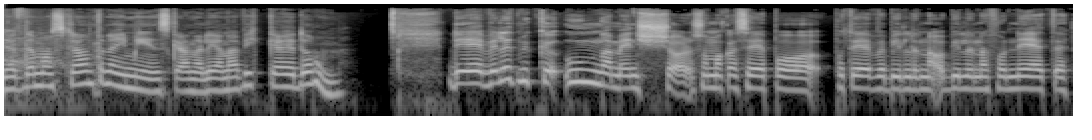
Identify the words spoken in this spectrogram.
Ja, demonstranterna i Minsk, Anna-Lena, vilka är de? Det är väldigt mycket unga människor som man kan se på, på tv-bilderna och bilderna från nätet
